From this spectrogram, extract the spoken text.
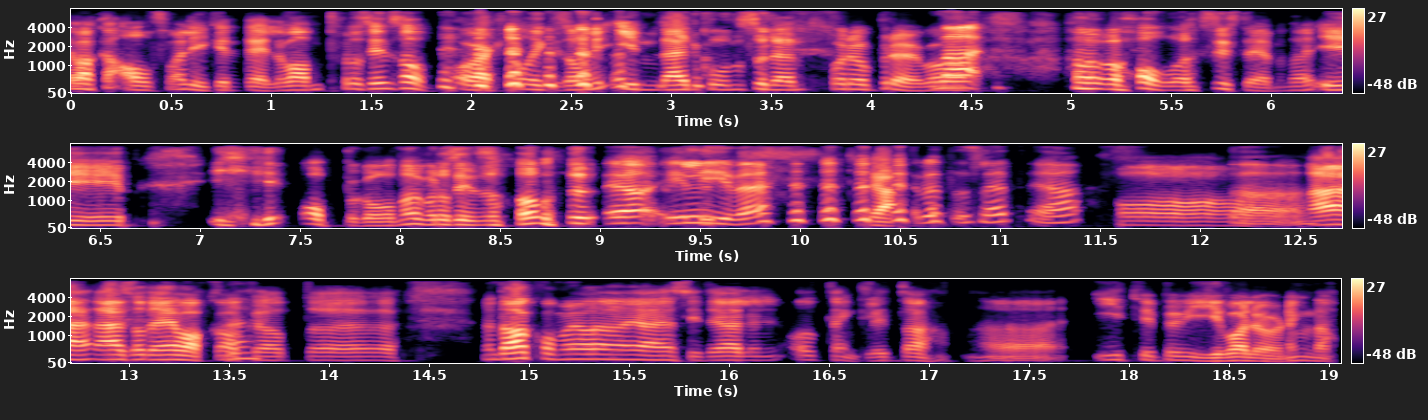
det var ikke alt som var like relevant, for å si det sånn. Og i hvert fall ikke som innleid konsulent for å prøve å, å holde systemene i, i oppegående, for å si det sånn. ja, i live, Ja. rett og slett. Ja. Og, nei, nei, så det var ikke akkurat eh, Men da kommer jo jeg sitter og tenker litt, da. Eh, I type Viva Learning da,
